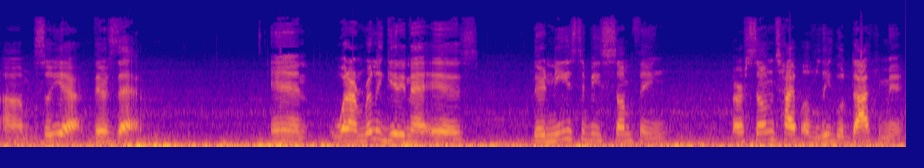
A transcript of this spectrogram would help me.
Um, so yeah, there's that. And what I'm really getting at is there needs to be something or some type of legal document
